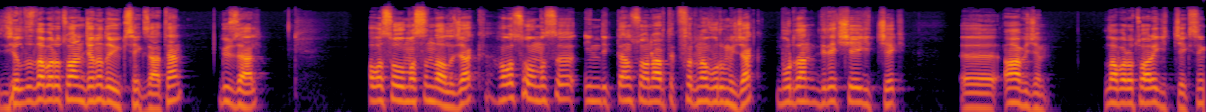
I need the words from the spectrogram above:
Yıldız laboratuvarın canı da yüksek zaten. Güzel. Hava soğumasını da alacak. Hava soğuması indikten sonra artık fırına vurmayacak. Buradan direkt şeye gidecek. Ee, abicim laboratuvara gideceksin.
